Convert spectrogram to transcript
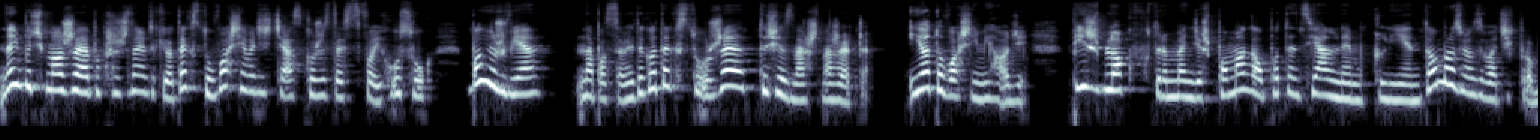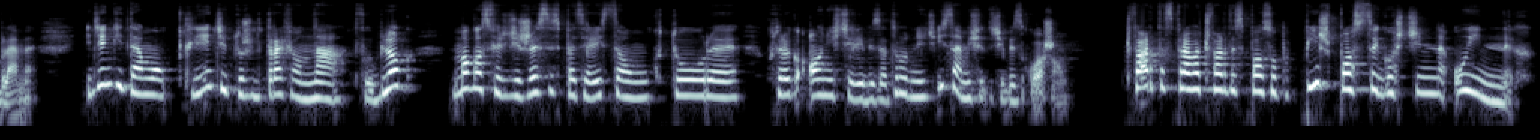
No i być może po przeczytaniu takiego tekstu właśnie będzie chciała skorzystać z Twoich usług, bo już wie na podstawie tego tekstu, że Ty się znasz na rzeczy. I o to właśnie mi chodzi. Pisz blog, w którym będziesz pomagał potencjalnym klientom rozwiązywać ich problemy. I dzięki temu klienci, którzy trafią na Twój blog, mogą stwierdzić, że jesteś specjalistą, który, którego oni chcieliby zatrudnić i sami się do Ciebie zgłoszą. Czwarta sprawa, czwarty sposób. Pisz posty gościnne u innych.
